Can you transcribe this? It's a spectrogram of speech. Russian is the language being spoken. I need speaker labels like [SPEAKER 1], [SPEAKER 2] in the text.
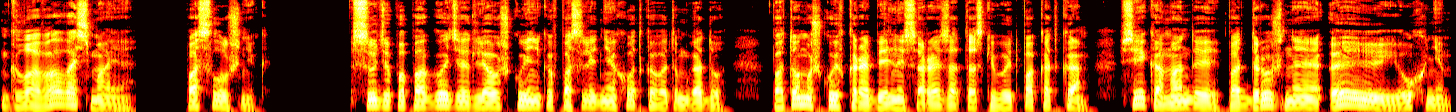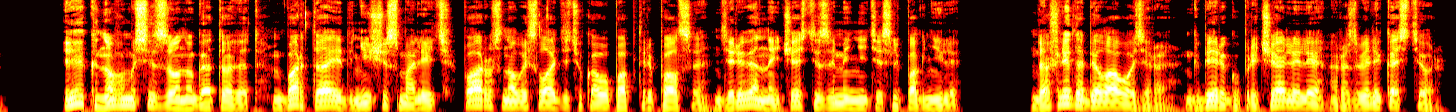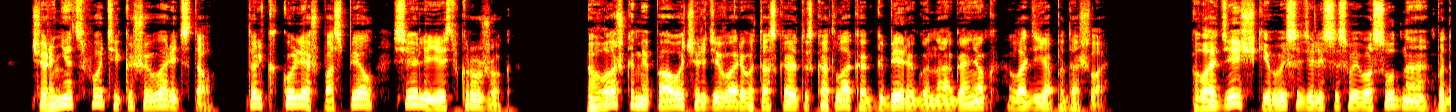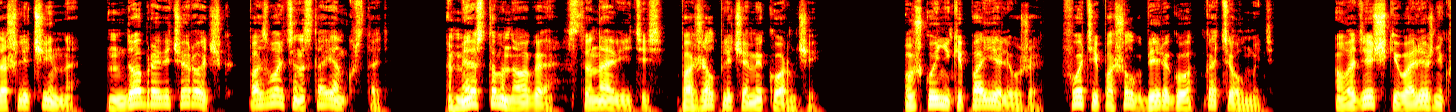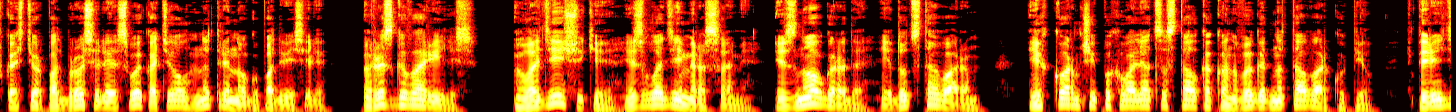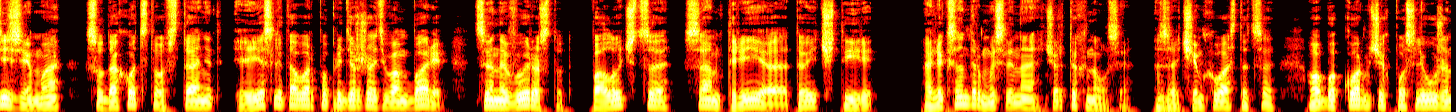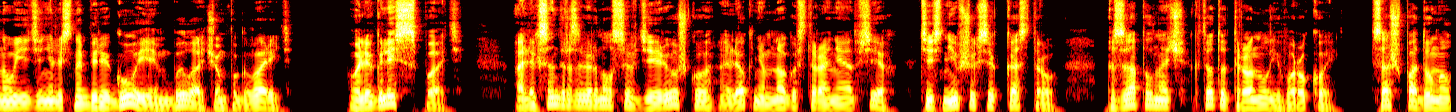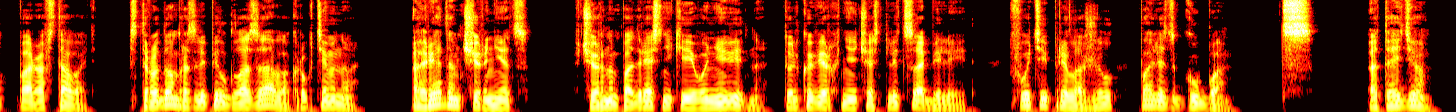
[SPEAKER 1] Глава восьмая. Послушник. Судя по погоде, для ушкуйников последняя ходка в этом году. Потом ушкуй в корабельный сарай затаскивают по каткам, всей командой под дружное «Эй, ухнем!». И к новому сезону готовят. Борта и днище смолить, парус новый сладить, у кого пообтрепался, деревянные части заменить, если погнили. Дошли до Белоозера, к берегу причалили, развели костер. Чернец Фотий кошеварить стал. Только кулеш поспел, сели есть в кружок. Ложками по очереди варево таскают из котла, как к берегу на огонек ладья подошла. Ладейщики высадились со своего судна, подошли чинно. «Добрый вечерочек, позвольте на стоянку встать». «Места много, становитесь», – пожал плечами кормчий. Ушкуйники поели уже. Фотий пошел к берегу котел мыть. Ладейщики валежник в костер подбросили, свой котел на треногу подвесили. Разговорились. Ладейщики из Владимира сами, из Новгорода идут с товаром. Их кормчий похваляться стал, как он выгодно товар купил. Впереди зима, судоходство встанет, и если товар попридержать в амбаре, цены вырастут, получится сам три, а то и четыре. Александр мысленно чертыхнулся. Зачем хвастаться? Оба кормчих после ужина уединились на берегу, и им было о чем поговорить. Улеглись спать. Александр завернулся в дерюшку, лег немного в стороне от всех, теснившихся к костру. За полночь кто-то тронул его рукой. Саш подумал, пора вставать. С трудом разлепил глаза, вокруг темно. Рядом чернец. В черном подряснике его не видно, только верхняя часть лица белеет. Фотий приложил палец к губам. Тс, отойдем.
